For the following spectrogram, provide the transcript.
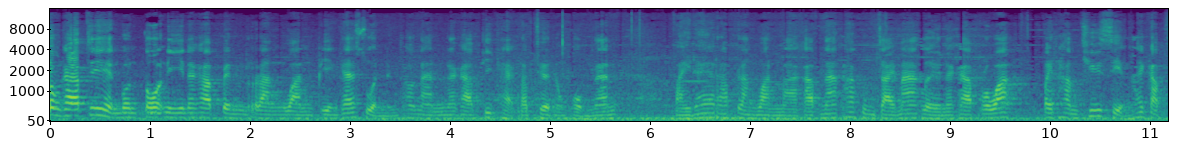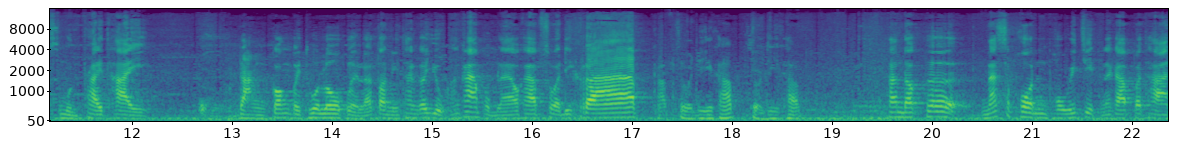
ผู้ชมครับที่เห็นบนโต๊ะนี้นะครับเป็นรางวัลเพียงแค่ส่วนหนึ่งเท่านั้นนะครับที่แขกรับเชิญของผมนั้น ไปได้รับรางวัลมาครับน่าภาคภูมิใจมากเลยนะครับ เพราะว่าไปทำชื่อเสียงให้กับสมุนไพรไทยโอ้โหดังก้องไปทั่วโลกเลย แล้วตอนนี้ท่านก็อยู่ข้างๆผมแล้วครับ สวัสดีครับ ครับ สวัสดีครับ สวัสดีครับ ท่านดรนัสพลโพวิจิตรนะครับ ประธาน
